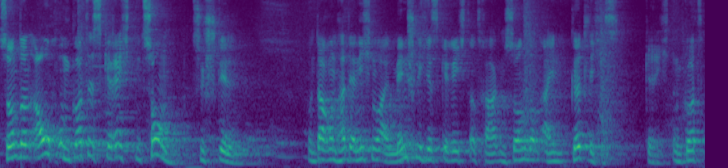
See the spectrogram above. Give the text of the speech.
sondern auch um Gottes gerechten Zorn zu stillen. Und darum hat er nicht nur ein menschliches Gericht ertragen, sondern ein göttliches Gericht. Und Gott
